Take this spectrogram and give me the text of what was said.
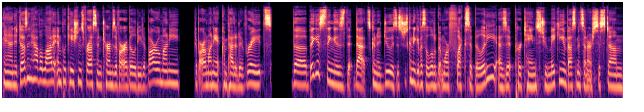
And it doesn't have a lot of implications for us in terms of our ability to borrow money, to borrow money at competitive rates. The biggest thing is that that's going to do is it's just going to give us a little bit more flexibility as it pertains to making investments in our system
